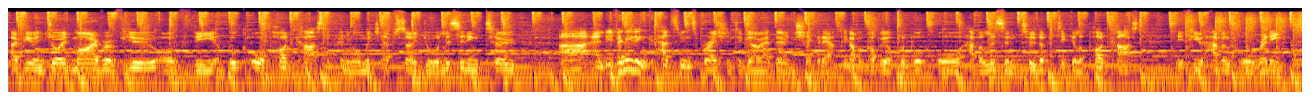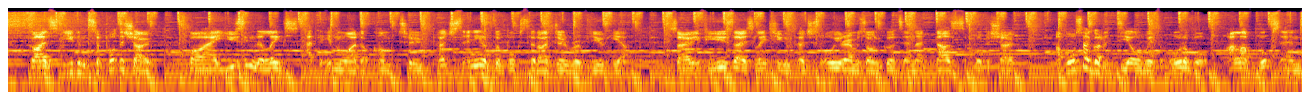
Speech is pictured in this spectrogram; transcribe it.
Hope you enjoyed my review of the book or podcast, depending on which episode you're listening to. Uh, and if anything, had some inspiration to go out there and check it out, pick up a copy of the book or have a listen to the particular podcast if you haven't already. Guys, you can support the show by using the links at thehiddenwhy.com to purchase any of the books that I do review here. So if you use those links, you can purchase all your Amazon goods, and that does support the show. I've also got a deal with Audible. I love books, and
